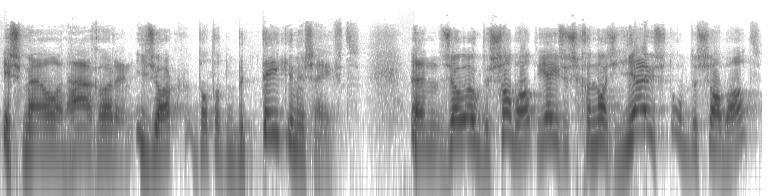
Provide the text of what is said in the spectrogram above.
Ismaël en Hagar en Isaac, dat het betekenis heeft. En zo ook de Sabbat. Jezus genas juist op de Sabbat,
